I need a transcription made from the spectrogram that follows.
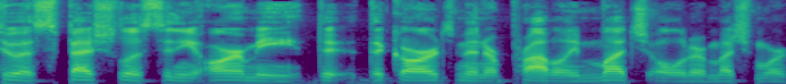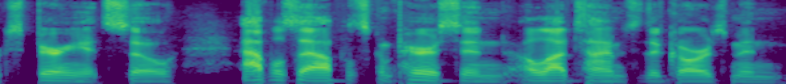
to a specialist in the army, the, the guardsmen are probably much older, much more experienced. So apples to apples comparison, a lot of times the guardsmen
